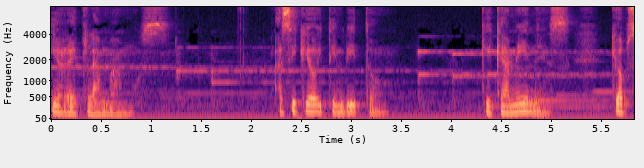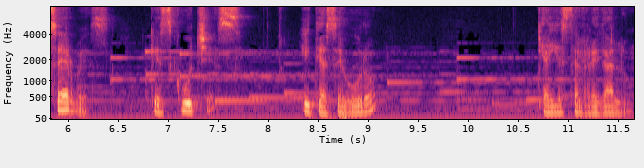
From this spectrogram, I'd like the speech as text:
y reclamamos. Así que hoy te invito que camines, que observes, que escuches y te aseguro que ahí está el regalo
